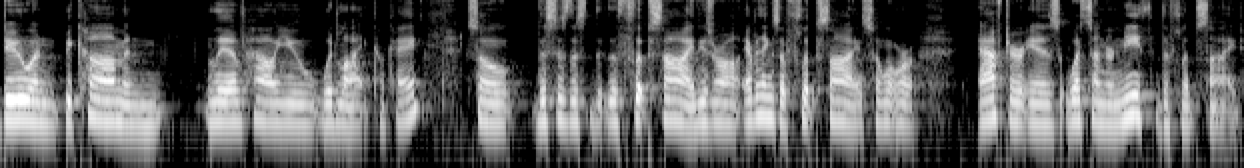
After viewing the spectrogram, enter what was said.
do and become and live how you would like, okay? So this is the flip side. These are all, everything's a flip side. So what we're after is what's underneath the flip side.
